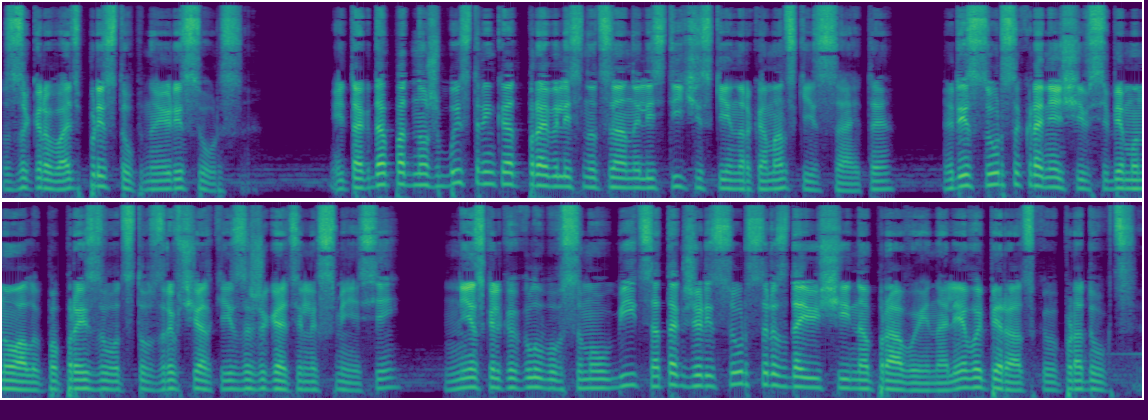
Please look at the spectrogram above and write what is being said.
закрывать преступные ресурсы. И тогда под нож быстренько отправились националистические наркоманские сайты, ресурсы, хранящие в себе мануалы по производству взрывчатки и зажигательных смесей, несколько клубов самоубийц, а также ресурсы, раздающие направо и налево пиратскую продукцию.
